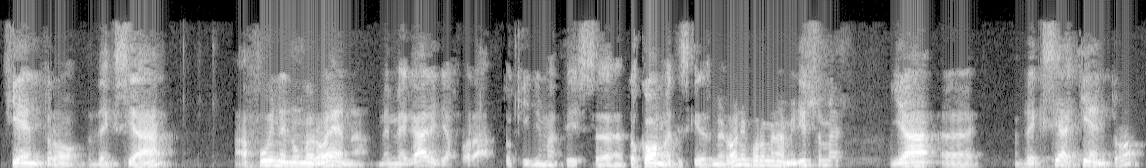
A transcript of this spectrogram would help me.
κέντρο δεξιά, αφού είναι νούμερο 1 με μεγάλη διαφορά το, κίνημα της, ε, το κόμμα της κ. Μελώνη, μπορούμε να μιλήσουμε για ε, δεξιά κέντρο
